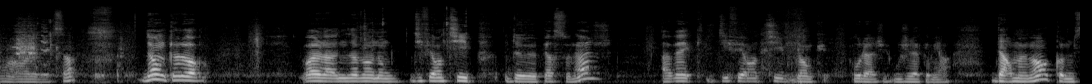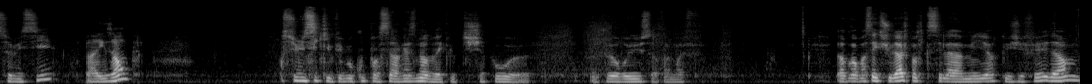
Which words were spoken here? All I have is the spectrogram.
On va relever ça. Donc alors voilà, nous avons donc différents types de personnages avec différents types, donc, oula, j'ai bougé la caméra, d'armement, comme celui-ci, par exemple. Celui-ci qui me fait beaucoup penser à Reznov avec le petit chapeau euh, un peu russe, enfin bref. Donc on va passer avec celui-là, je pense que c'est la meilleure que j'ai fait d'armes.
